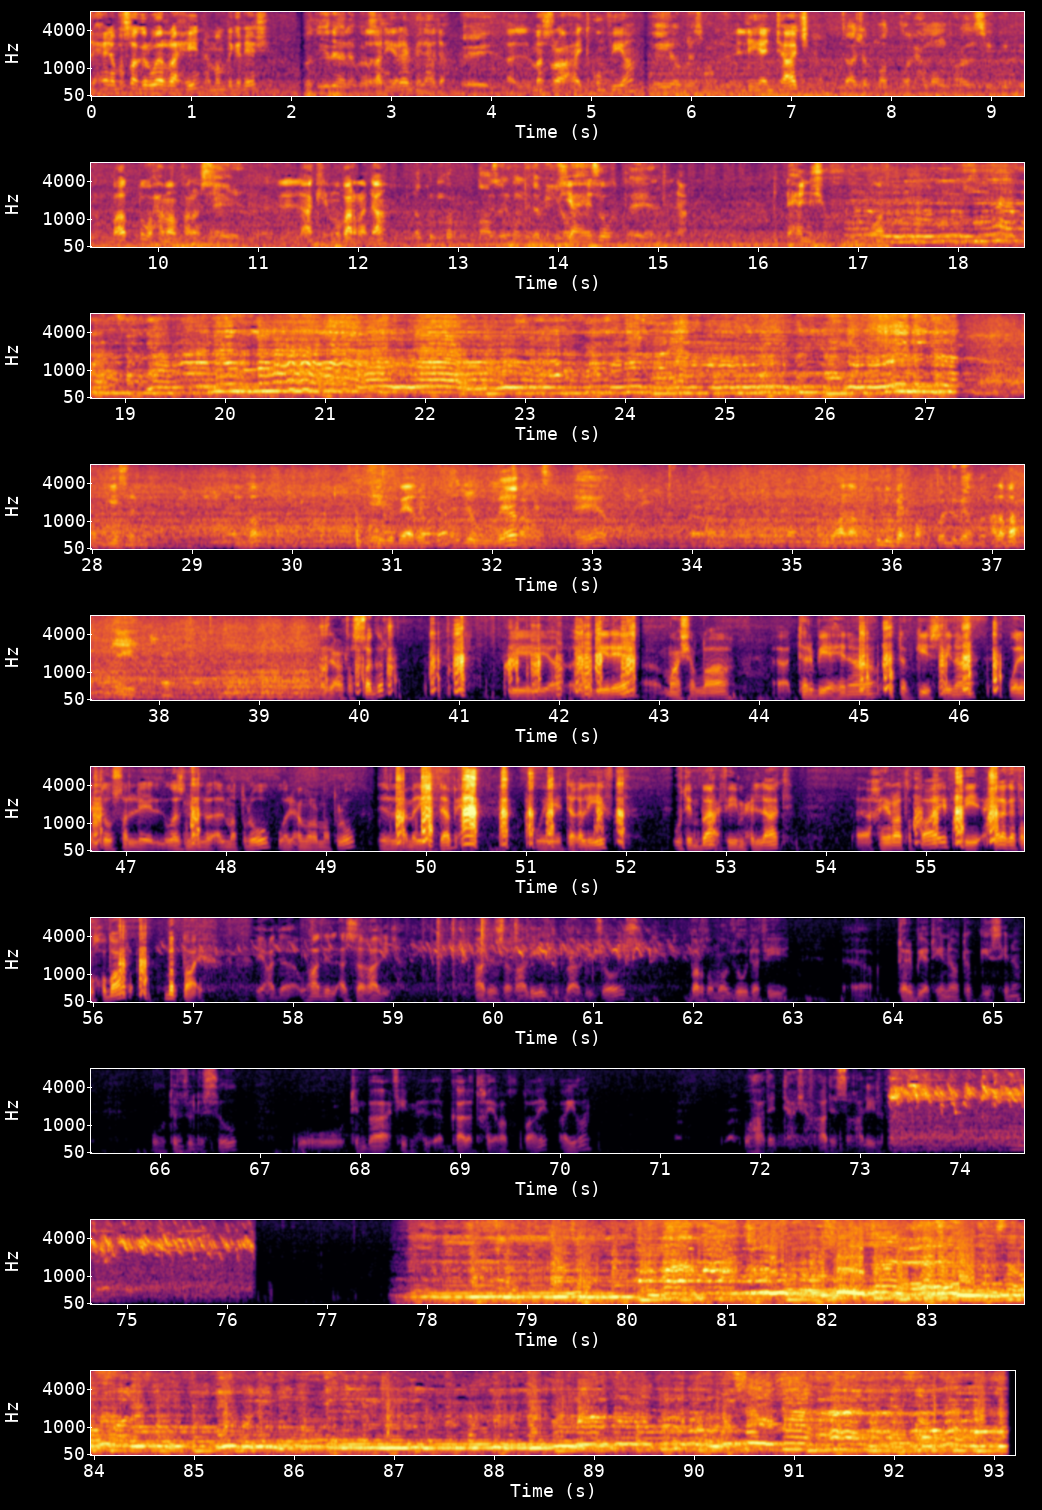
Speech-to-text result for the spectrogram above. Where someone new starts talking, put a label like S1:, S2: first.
S1: الحين أبو صقر وين رايحين؟ المنطقة إيش؟
S2: غديرين أنا بس.
S1: الغديرين في الهدى
S2: إيه.
S1: المزرعة هاي تكون فيها؟
S2: أيوه
S1: اللي هي إنتاج؟
S2: تاج البط والحمام الفرنسي كله.
S1: بط وحمام فرنسي.
S2: إيه.
S1: الأكل مبرد ها؟
S2: ناكل مره طازة يوم ذبح يوم
S1: جهزوا
S2: إيه.
S1: نعم. الحين نشوف. يجيبوا بيض.
S2: إيه.
S1: كله هذا كله بيض بط.
S2: كله بيض بط.
S1: هذا بط؟
S2: إيه.
S1: مزرعة الصقر. في غديرين ما شاء الله. التربية هنا والتفقيس هنا. ولين توصل للوزن المطلوب والعمر المطلوب. عملية ذبح وتغليف وتنباع في محلات خيرات الطائف في حلقة الخضار بالطائف. وهذه الزغاليل هذه الزغاليل تتباع بالجوز برضه موجودة في تربية هنا وتفقيس هنا وتنزل للسوق وتنباع في محل- بقالة خيرات الطائف أيضا وهذا إنتاجها هذه الزغاليل
S3: Mama, جهاني صوت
